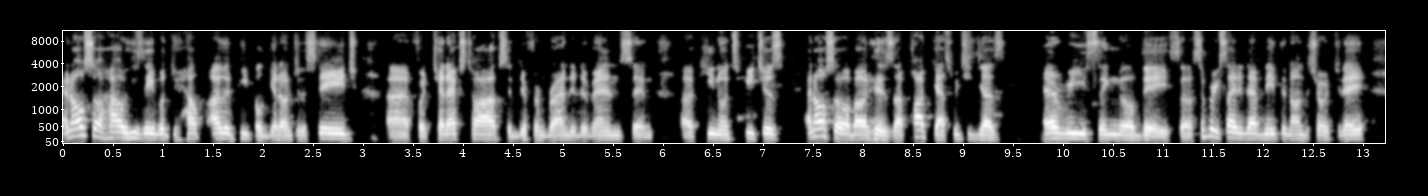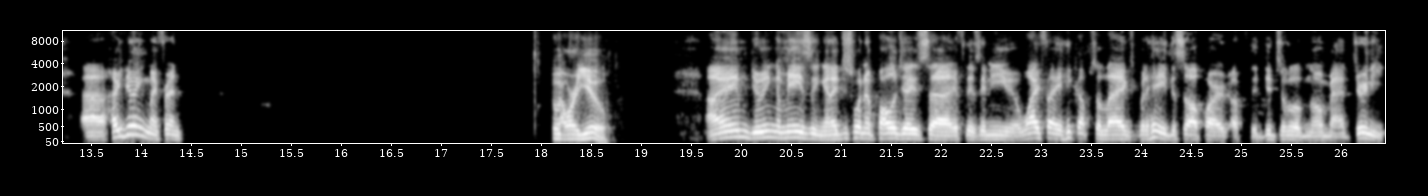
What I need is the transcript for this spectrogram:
and also how he's able to help other people get onto the stage uh, for TEDx talks and different branded events and uh, keynote speeches, and also about his uh, podcast, which he does every single day. So super excited to have Nathan on the show today. Uh, how are you doing, my friend? How are you? I'm doing amazing, and I just want to apologize uh, if there's any Wi-Fi hiccups or lags. But hey, this is all part of the digital nomad journey.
